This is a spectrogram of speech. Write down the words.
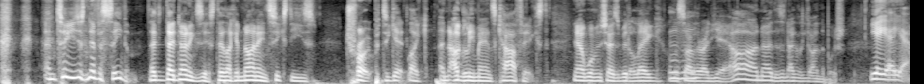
and two, you just never see them. They they don't exist. They're like a 1960s trope to get like an ugly man's car fixed. You know, a woman shows a bit of leg on the side of the mm-hmm. road. Yeah. Oh no, there's an ugly guy in the bush. Yeah, yeah, yeah.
